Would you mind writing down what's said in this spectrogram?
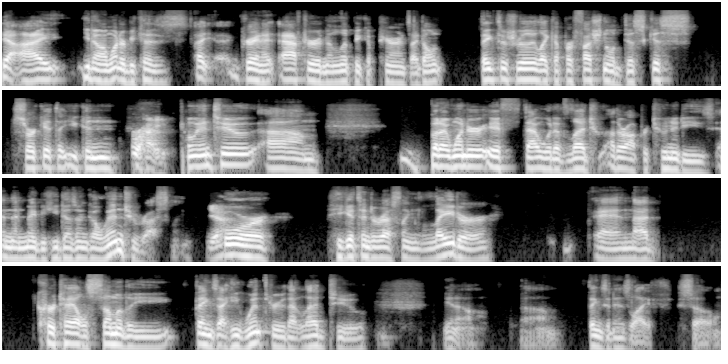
Yeah, I you know I wonder because I, granted after an Olympic appearance, I don't think there's really like a professional discus circuit that you can right go into. Um, but I wonder if that would have led to other opportunities, and then maybe he doesn't go into wrestling, yeah, or he gets into wrestling later, and that curtails some of the things that he went through that led to, you know, um, things in his life. So,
